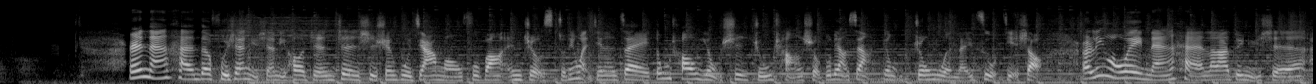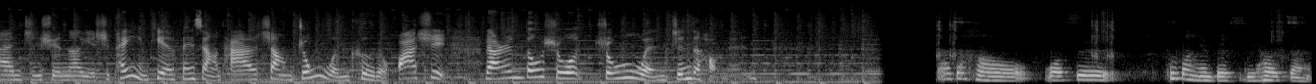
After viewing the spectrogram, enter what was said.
而南韩的釜山女神李浩珍正式宣布加盟富邦 Angels。昨天晚间呢，在东超勇士主场首度亮相，用中文来自我介绍。而另外一位南韩啦啦队女神安智轩呢，也是拍影片分享她上中文课的花絮。两人都说中文真的好难。大家好，我是富邦 Angels 李浩珍。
